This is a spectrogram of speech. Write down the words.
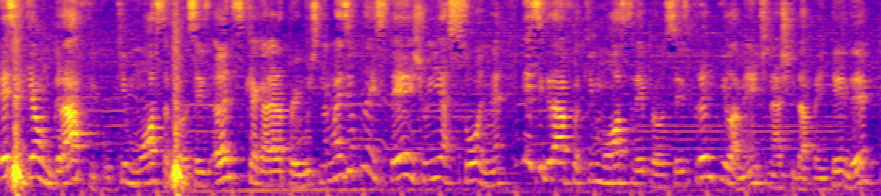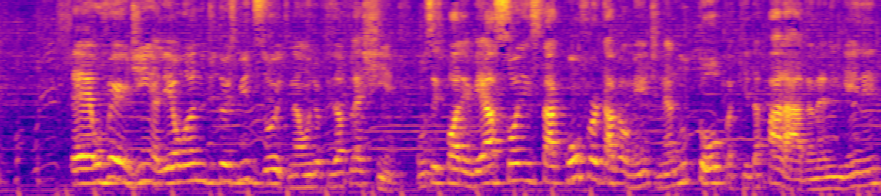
esse aqui é um gráfico que mostra para vocês, antes que a galera pergunte, né, mas e o Playstation e a Sony, né? Esse gráfico aqui mostra aí para vocês tranquilamente, né? Acho que dá para entender. É, o verdinho ali é o ano de 2018, né, onde eu fiz a flechinha. Como vocês podem ver, a Sony está confortavelmente né, no topo aqui da parada, né? Ninguém nem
